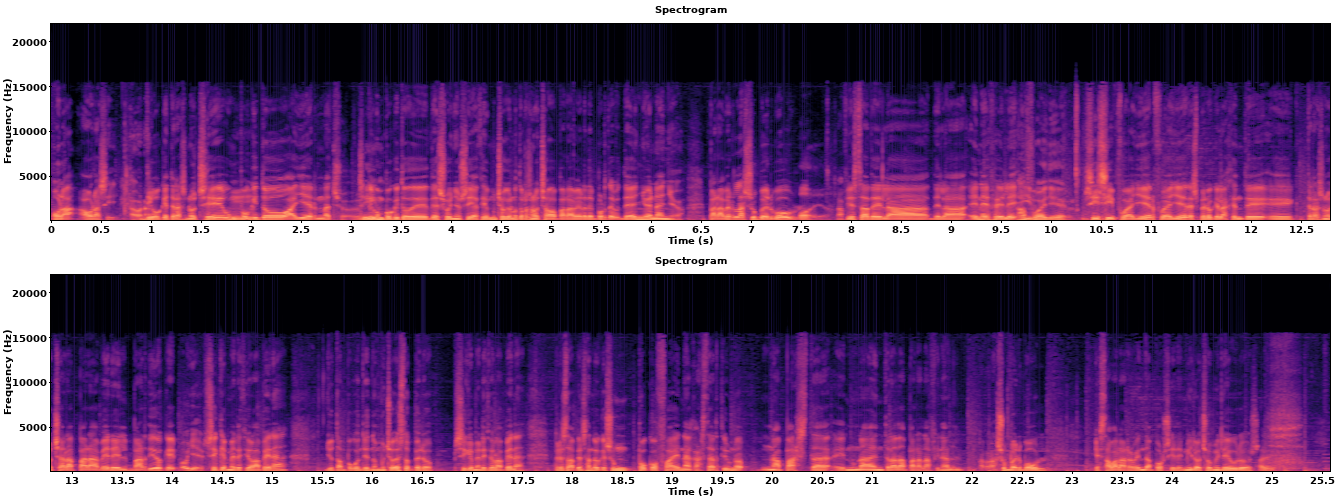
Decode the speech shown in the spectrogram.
Hola, ahora sí. Digo que trasnoché un poquito ayer, Nacho. Tengo un poquito de, de sueño, sí. Hacía mucho que no trasnochaba para ver deporte, de año en año. Para ver la Super Bowl, la fiesta de la, de la NFL. Ah, fue ayer. Sí, sí, fue ayer, fue ayer. Espero que la gente eh, trasnochara para ver el partido, que, oye, sí que mereció la pena. Yo tampoco entiendo mucho de esto, pero sí que mereció la pena. Pero estaba pensando que es un poco faena gastarte una, una pasta en una entrada para la final, para la Super Bowl, estaba a la reventa por 7.000, 8.000 euros.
